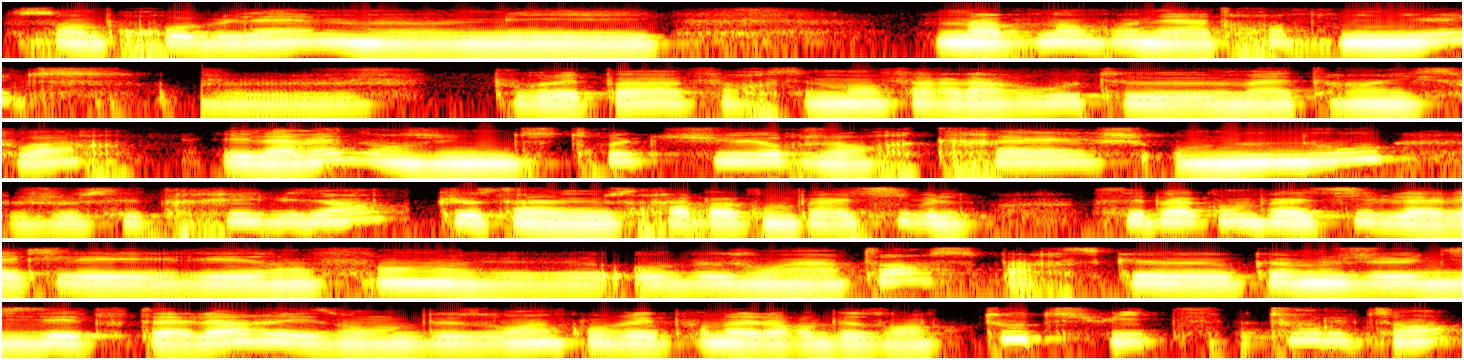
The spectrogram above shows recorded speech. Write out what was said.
sans problème. mais maintenant qu'on est à 30 minutes, je, je pourrais pas forcément faire la route matin et soir et la mettre dans une structure genre crèche ou nounou, je sais très bien que ça ne sera pas compatible. C'est pas compatible avec les, enfants euh, aux besoins intenses parce que, comme je disais tout à l'heure, ils ont besoin qu'on réponde à leurs besoins tout de suite, tout le temps.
